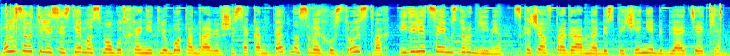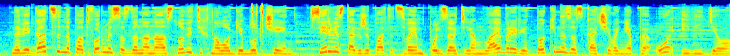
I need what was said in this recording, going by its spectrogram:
Пользователи системы смогут хранить любой понравившийся контент на своих устройствах и делиться им с другими, скачав программное обеспечение библиотеки. Навигация на платформе создана на основе технологии блокчейн. Сервис также платит своим пользователям Library токены за скачивание ПО и видео.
